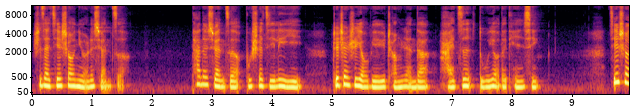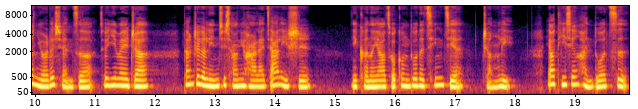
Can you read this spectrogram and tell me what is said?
是在接受女儿的选择。她的选择不涉及利益，这正是有别于成人的孩子独有的天性。接受女儿的选择，就意味着，当这个邻居小女孩来家里时，你可能要做更多的清洁整理，要提醒很多次，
